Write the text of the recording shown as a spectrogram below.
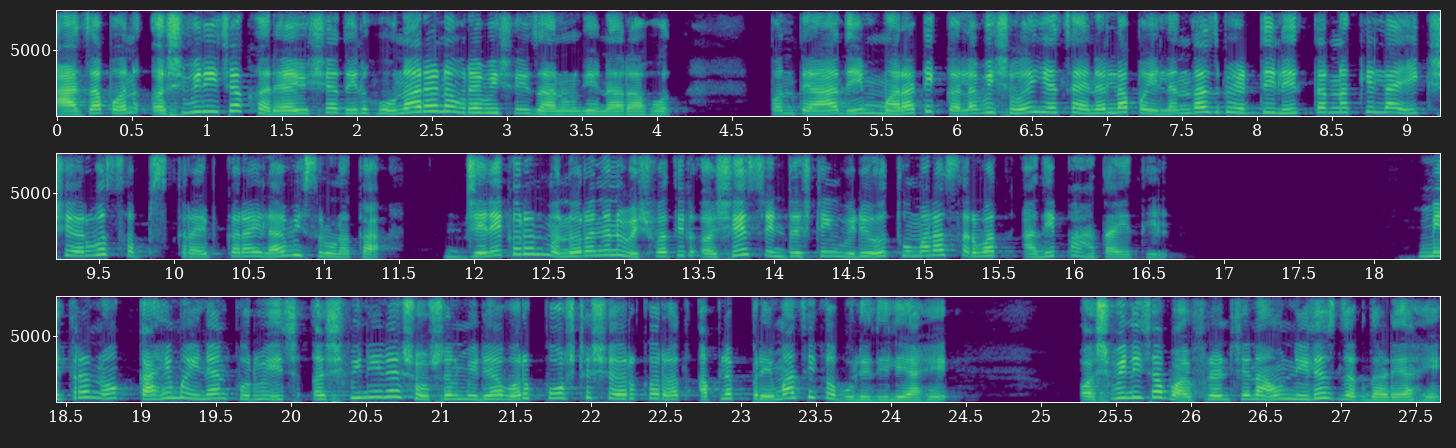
आज आपण अश्विनीच्या खऱ्या आयुष्यातील होणाऱ्या नवऱ्याविषयी जाणून घेणार आहोत. पण त्याआधी मराठी कलाविश्व या चॅनलला पहिल्यांदाच भेट दिली तर नक्की लाईक शेअर व सबस्क्राईब करायला विसरू नका. जेणेकरून मनोरंजन विश्वातील असेच इंटरेस्टिंग व्हिडिओ तुम्हाला सर्वात आधी पाहता येतील. मित्रांनो काही महिन्यांपूर्वीच अश्विनीने सोशल मीडियावर पोस्ट शेअर करत आपल्या प्रेमाची कबुली दिली आहे. अश्विनीच्या बॉयफ्रेंडचे नाव निलेश जगदाडे आहे.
